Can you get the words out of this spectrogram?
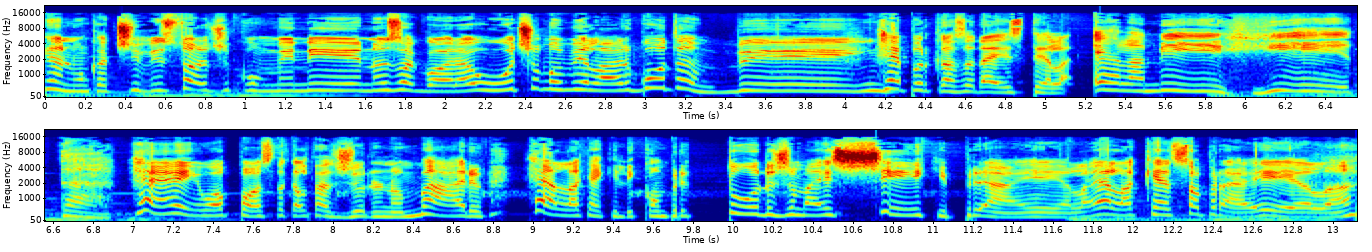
Eu nunca tive sorte com meninos, agora o último me largou também. É por causa da Estela. Ela me irrita. É, eu aposto que ela tá de olho no Mário. Ela quer que ele compre tudo de mais chique pra ela. Ela quer só pra ela.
